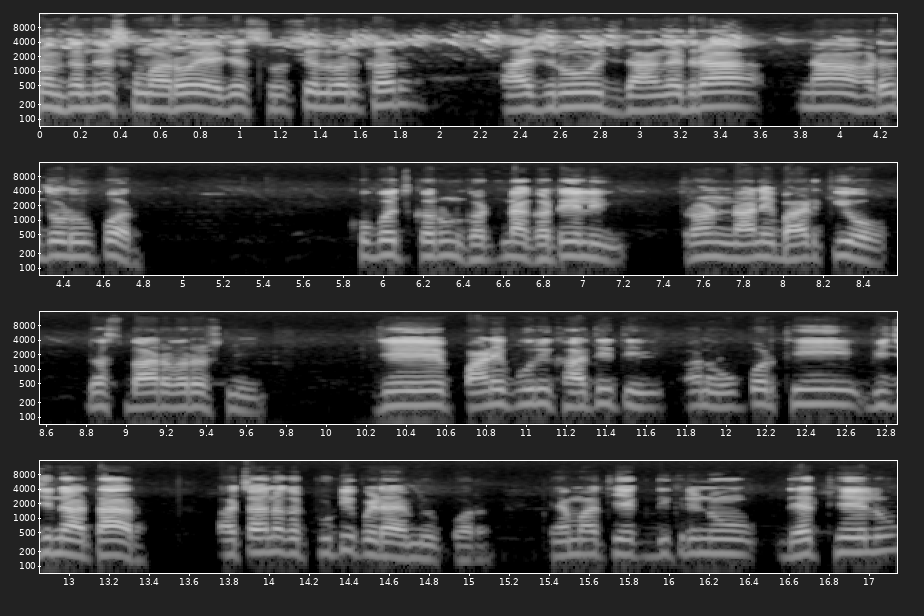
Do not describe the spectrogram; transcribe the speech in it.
નામ Chandresh Kumar Roy as a social worker આજ રોજ ધાંગધ્રાના હળોદોડ ઉપર ખૂબ જ કરુણ ઘટના ઘટેલી. ત્રણ નાની બાળકીઓ, દસ બાર વર્ષની, જે પાણીપુરી ખાતી હતી અને ઉપરથી વીજના તાર અચાનક તૂટી પડ્યા એમની ઉપર. એમાંથી એક દીકરીનું ડેથ થયેલું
